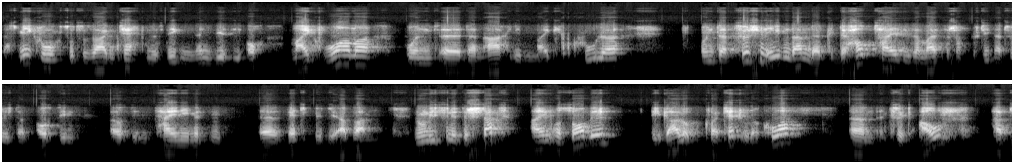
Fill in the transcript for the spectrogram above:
das Mikro sozusagen testen, deswegen nennen wir sie auch Mike Warmer und äh, danach eben Mike Cooler. Und dazwischen eben dann, der, der, Hauptteil dieser Meisterschaft besteht natürlich dann aus den, aus den teilnehmenden äh, Wettbewerbern. Nun, wie findet es statt? Ein Ensemble, egal ob Quartett oder Chor, ähm, tritt auf, hat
